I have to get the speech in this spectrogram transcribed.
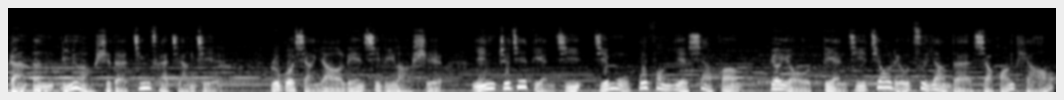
感恩李老师的精彩讲解。如果想要联系李老师，您直接点击节目播放页下方标有“点击交流”字样的小黄条，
